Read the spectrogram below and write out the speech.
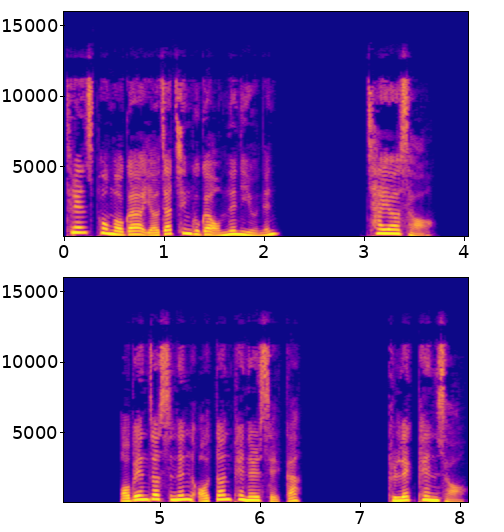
트랜스포머가 여자친구가 없는 이유는 차여서. 어벤져스는 어떤 펜을 쓸까? 블랙팬서.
